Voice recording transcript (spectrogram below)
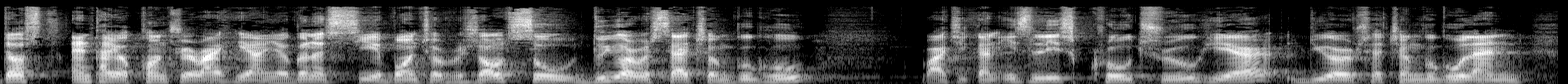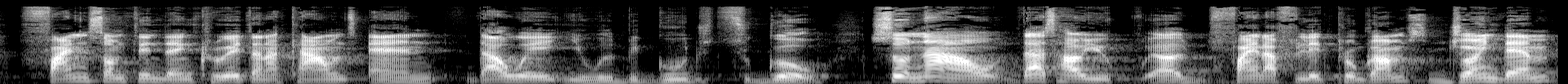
just enter your country right here and you're going to see a bunch of results. So do your research on Google right? You can easily scroll through here, do your research on Google and find something, then create an account and that way you will be good to go. So now that's how you uh, find affiliate programs, join them,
